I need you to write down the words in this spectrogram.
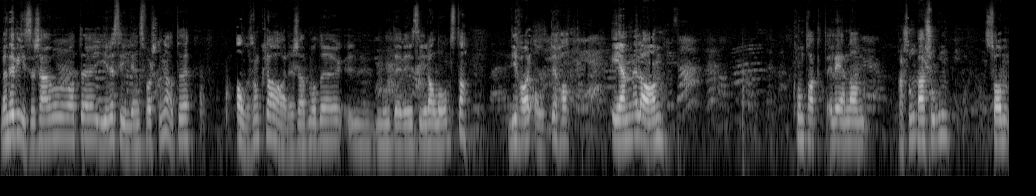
Men det viser seg jo at eh, i resiliensforskninga at eh, alle som klarer seg på en måte eh, mot det vi sier alle odds, da, de har alltid hatt en eller annen kontakt eller en eller annen Person? person som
